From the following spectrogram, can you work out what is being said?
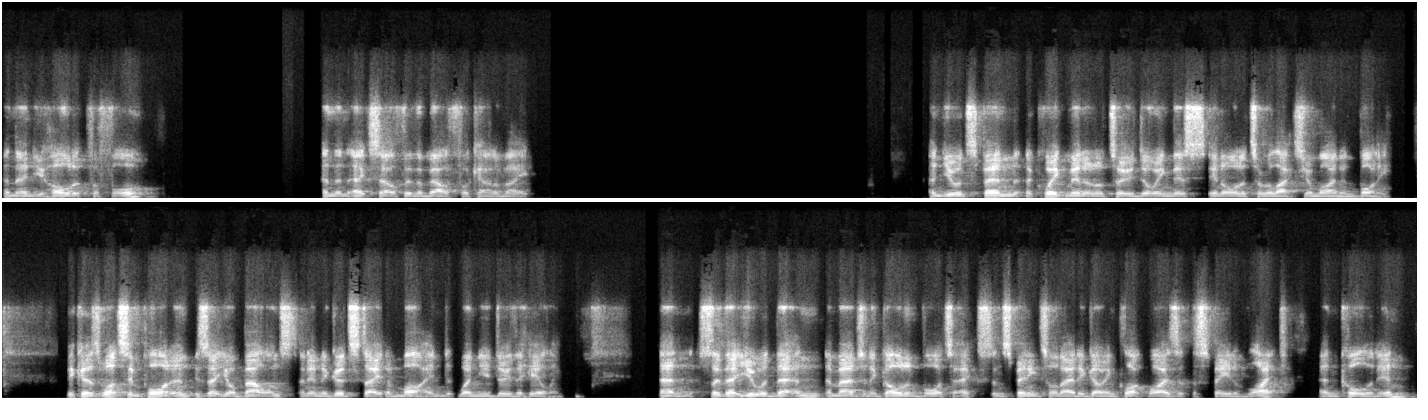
And then you hold it for four. And then exhale through the mouth for a count of eight. And you would spend a quick minute or two doing this in order to relax your mind and body. Because what's important is that you're balanced and in a good state of mind when you do the healing. And so that you would then imagine a golden vortex and spinning tornado going clockwise at the speed of light and call it in.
